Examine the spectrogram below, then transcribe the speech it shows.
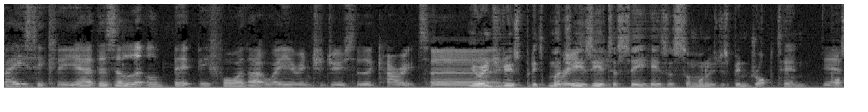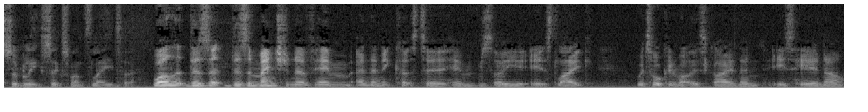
Basically, yeah. There's a little bit before that where you're introduced to the character. You're introduced, but it's much briefly. easier to see his as someone who's just been dropped in, Yeah. possibly six months later. Well, there's a there's a mention of him, and then it cuts to him. So Mhm. you, it's like we're talking about this guy, and then he's here now.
